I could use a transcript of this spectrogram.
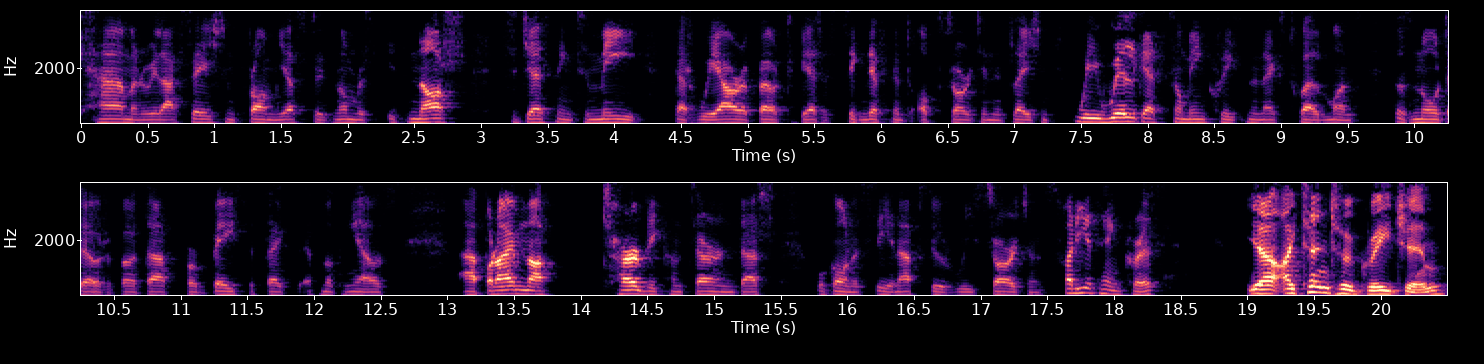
calm and relaxation from yesterday's numbers. It's not suggesting to me that we are about to get a significant upsurge in inflation. We will get some increase in the next 12 months. There's no doubt about that for base effects, if nothing else. Uh, but I'm not terribly concerned that we're going to see an absolute resurgence. What do you think, Chris? Yeah, I tend to agree, Jim,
